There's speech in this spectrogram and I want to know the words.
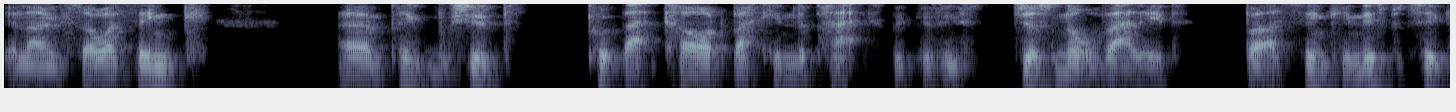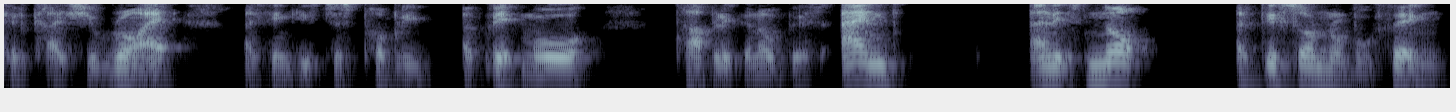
You know, so I think um, people should put that card back in the pack because it's just not valid. But I think in this particular case, you're right. I think it's just probably a bit more public and obvious, and and it's not a dishonourable thing.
